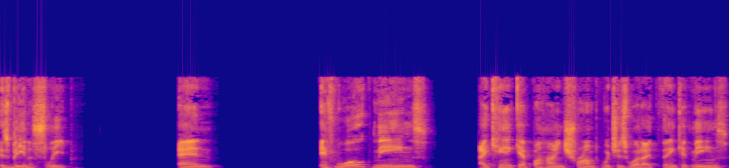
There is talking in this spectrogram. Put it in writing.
is being asleep. And if woke means I can't get behind Trump, which is what I think it means,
